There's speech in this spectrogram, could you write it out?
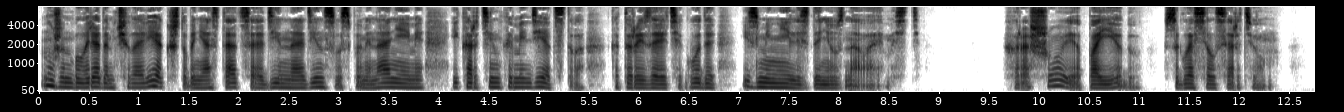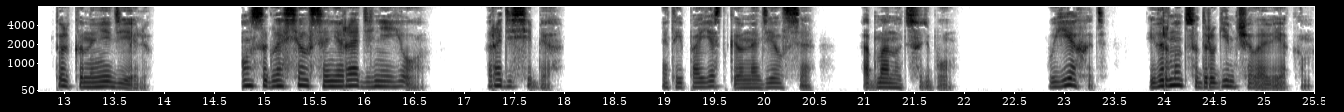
Нужен был рядом человек, чтобы не остаться один на один с воспоминаниями и картинками детства, которые за эти годы изменились до неузнаваемости. «Хорошо, я поеду», — согласился Артём. «Только на неделю». Он согласился не ради неё, ради себя. Этой поездкой он надеялся обмануть судьбу. Уехать и вернуться другим человеком,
